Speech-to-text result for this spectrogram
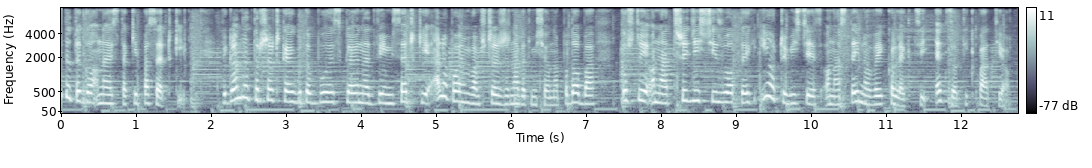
i do tego ona jest takie paseczki. Wygląda troszeczkę jakby to były sklejone dwie miseczki, ale powiem Wam szczerze, że nawet mi się ona podoba. Kosztuje ona 30 zł i oczywiście jest ona z tej nowej kolekcji Exotic Patio.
